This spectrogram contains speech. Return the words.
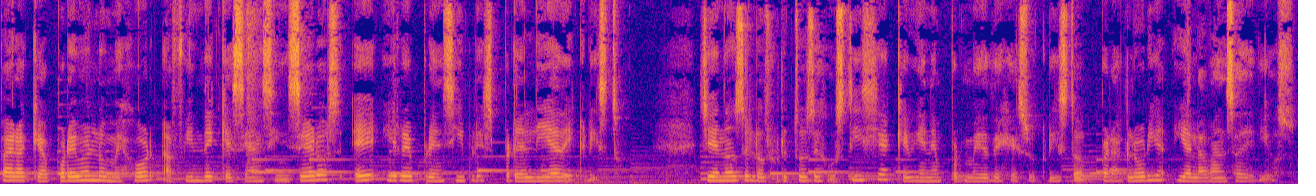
para que aprueben lo mejor a fin de que sean sinceros e irreprensibles para el día de Cristo, llenos de los frutos de justicia que vienen por medio de Jesucristo para gloria y alabanza de Dios.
